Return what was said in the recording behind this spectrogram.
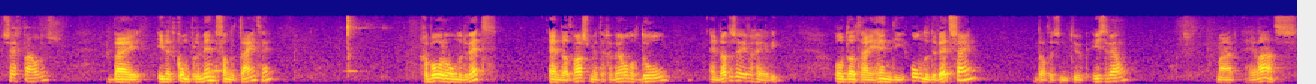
zegt Paulus, bij, in het complement van de tijd. Hè? Geboren onder de wet. En dat was met een geweldig doel. En dat is evangelie. Opdat hij hen die onder de wet zijn. Dat is natuurlijk Israël. Maar helaas,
